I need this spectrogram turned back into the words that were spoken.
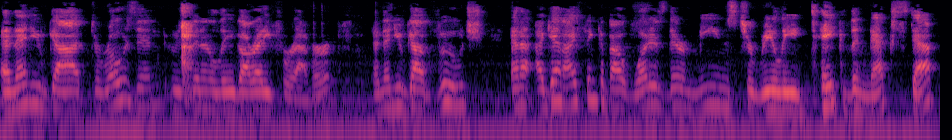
And then you've got DeRozan, who's been in the league already forever. And then you've got Vooch. And again, I think about what is their means to really take the next step.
